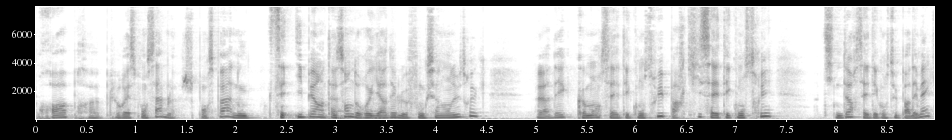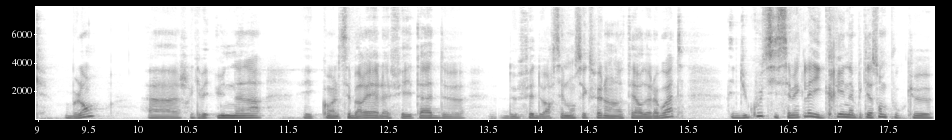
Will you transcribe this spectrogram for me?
propre, plus responsable Je pense pas. Donc c'est hyper intéressant de regarder le fonctionnement du truc. Regardez comment ça a été construit, par qui ça a été construit. Tinder, ça a été construit par des mecs blancs. Euh, je crois qu'il y avait une nana et quand elle s'est barrée, elle a fait état de, de fait de harcèlement sexuel à l'intérieur de la boîte. Et du coup, si ces mecs-là, ils créent une application pour que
